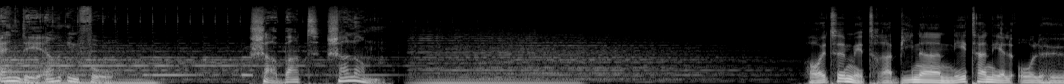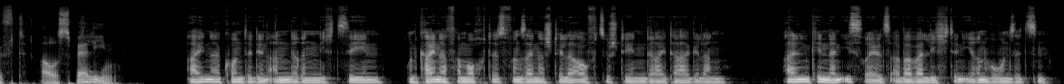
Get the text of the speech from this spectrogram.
NDR Info Shabbat Shalom Heute mit Rabbiner Nathaniel Ohlhöft aus Berlin. Einer konnte den anderen nicht sehen, und keiner vermochte es von seiner Stelle aufzustehen drei Tage lang. Allen Kindern Israels aber war Licht in ihren Wohnsitzen.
